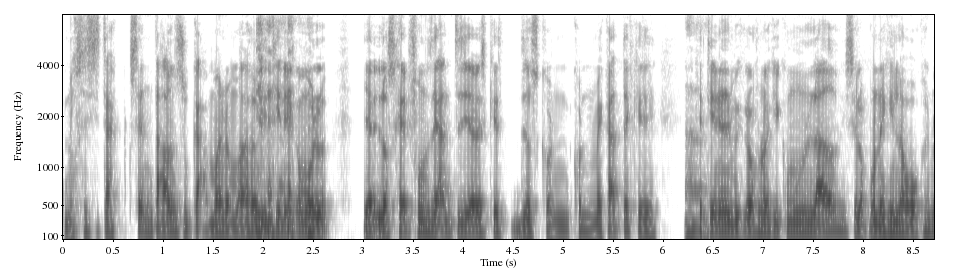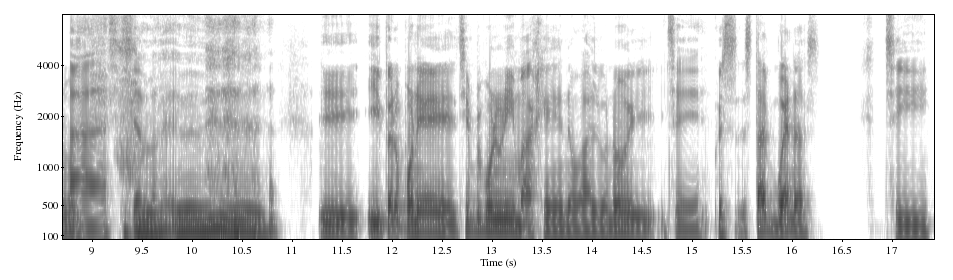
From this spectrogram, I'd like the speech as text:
no sé si está sentado en su cama nomás, y tiene como lo- los headphones de antes, ya ves que los con, con mecate, que, que tiene el micrófono aquí como un lado y se lo pone aquí en la boca nomás. Ah, sí, cierto. y, y, pero pone, siempre pone una imagen o algo, ¿no? Y Sí, pues están buenas. sí.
